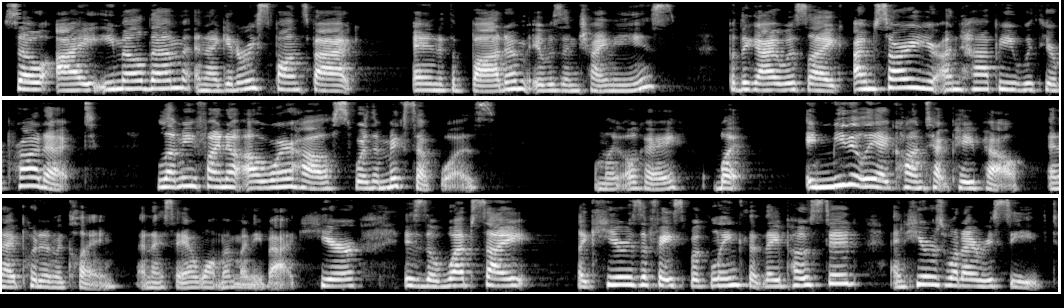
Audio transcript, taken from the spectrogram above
So I emailed them and I get a response back and at the bottom it was in Chinese, but the guy was like, "I'm sorry you're unhappy with your product. Let me find out our warehouse where the mix up was. I'm like, okay. But immediately I contact PayPal and I put in a claim and I say, I want my money back. Here is the website. Like, here's a Facebook link that they posted, and here's what I received.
